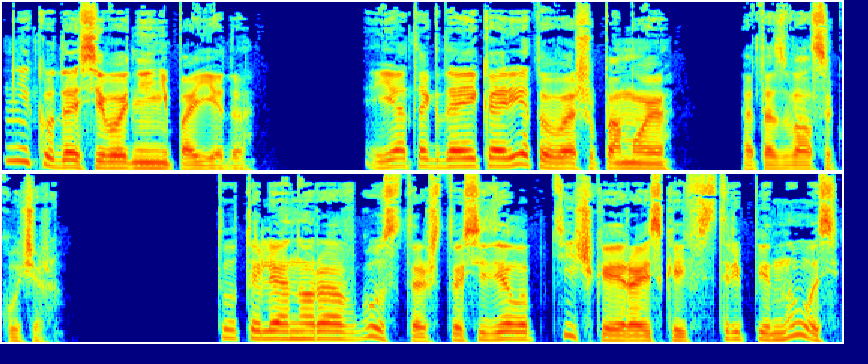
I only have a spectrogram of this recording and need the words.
никуда сегодня не поеду». «Я тогда и карету вашу помою», — отозвался кучер. Тут Элеонора Августа, что сидела птичкой райской, встрепенулась,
